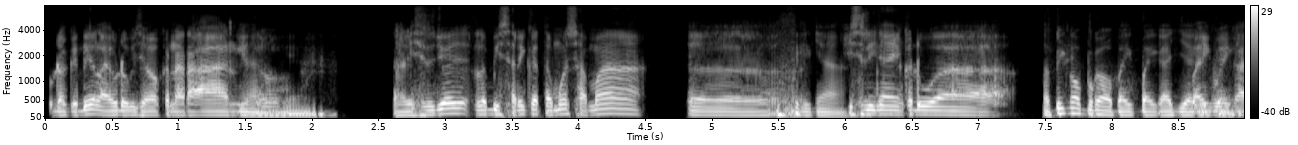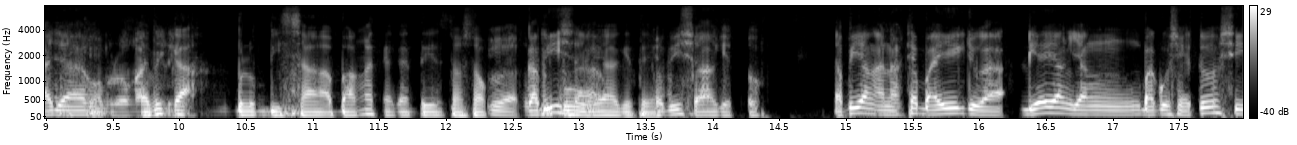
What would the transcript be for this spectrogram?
udah gede lah udah bisa bawa kendaraan Ya, gitu ya. nah di situ juga lebih sering ketemu sama eh, Istrinya. istrinya yang kedua Tapi ngobrol baik-baik aja. baik-baik gitu. aja Oke. ngobrol Tapi nggak belum bisa banget ngegantiin sosok Iya, nggak bisa ya gitu ya. nggak bisa gitu tapi yang anaknya baik juga dia yang yang bagusnya itu si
